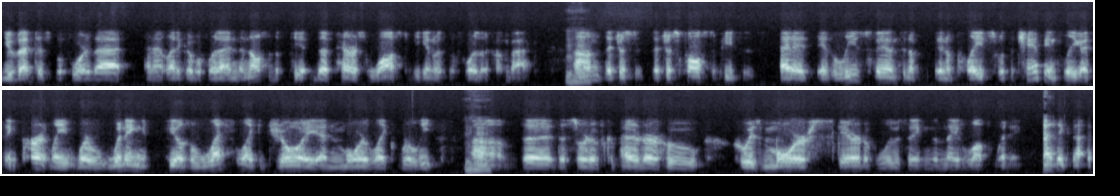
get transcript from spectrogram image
Juventus before that, and Atletico before that, and, and also the the Paris loss to begin with before the comeback. Mm-hmm. Um, that just that just falls to pieces, and it, it leaves fans in a in a place with the Champions League. I think currently where winning feels less like joy and more like relief. Mm-hmm. Um, the the sort of competitor who who is more scared of losing than they love winning. I think that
